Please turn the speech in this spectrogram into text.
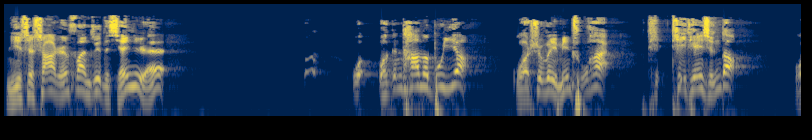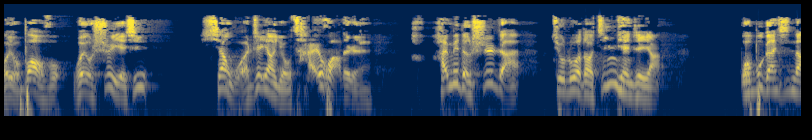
你是杀人犯罪的嫌疑人。我我跟他们不一样，我是为民除害，替替天行道。我有抱负，我有事业心。像我这样有才华的人，还没等施展，就落到今天这样，我不甘心呐。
